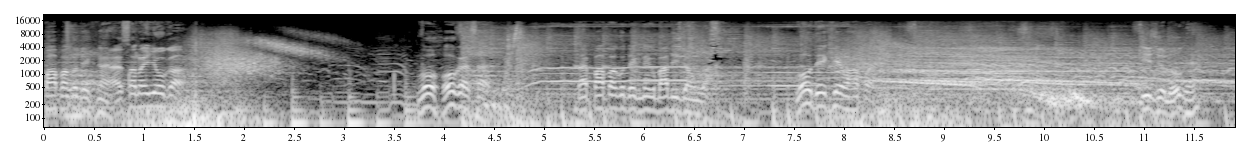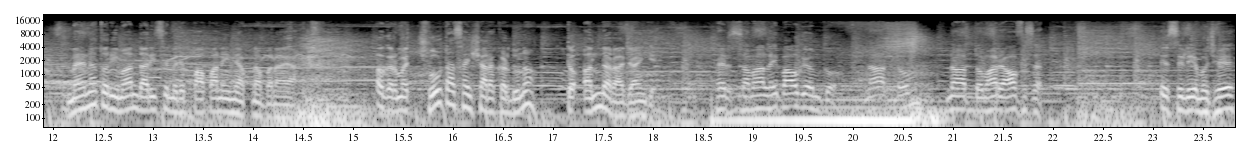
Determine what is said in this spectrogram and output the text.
पापा को देखना है। ऐसा नहीं होगा। वो होगा सर। मैं पापा को देखने के बाद ही जाऊँगा। वो देखिए वहाँ पर। ये जो लोग हैं, मेहनत और ईमानदारी से मेरे पापा ने इन्हें अपना बनाया अगर मैं छोटा सा इशारा कर दूँ ना तो अंदर आ जाएँगे। फिर संभाल नहीं पाओगे उनको। ना तुम, ना तुम्हारे ऑफिसर। इसलिए मुझे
